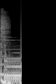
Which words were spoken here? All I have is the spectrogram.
you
